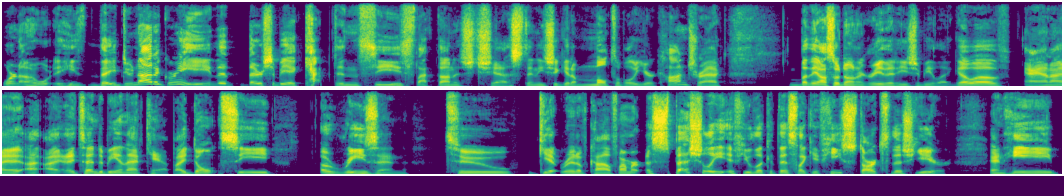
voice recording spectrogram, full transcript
we're not he's they do not agree that there should be a captaincy slapped on his chest and he should get a multiple year contract but they also don't agree that he should be let go of and I, I i tend to be in that camp i don't see a reason to get rid of kyle farmer especially if you look at this like if he starts this year and he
